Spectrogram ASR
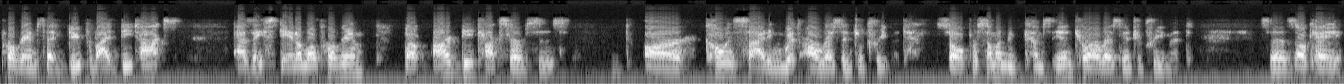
programs that do provide detox, as a standalone program, but our detox services are coinciding with our residential treatment. So for someone who comes into our residential treatment, says, okay,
